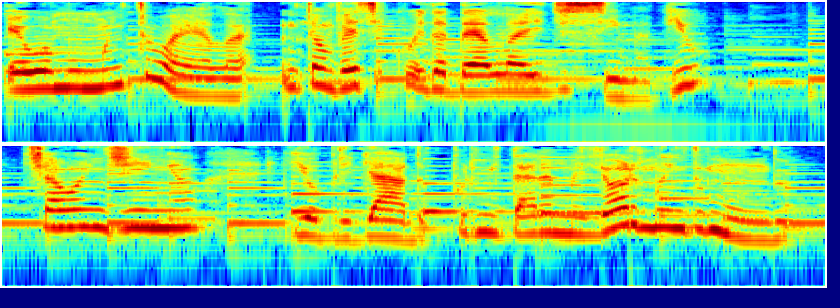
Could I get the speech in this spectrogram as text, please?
Eu amo muito ela, então vê se cuida dela aí de cima, viu? Tchau, Andinho, e obrigado por me dar a melhor mãe do mundo.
